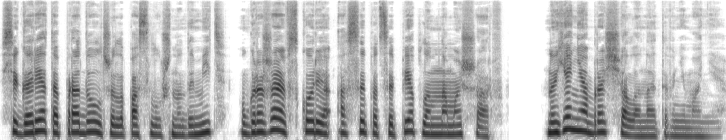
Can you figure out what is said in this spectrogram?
Сигарета продолжила послушно дымить, угрожая вскоре осыпаться пеплом на мой шарф, но я не обращала на это внимания.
